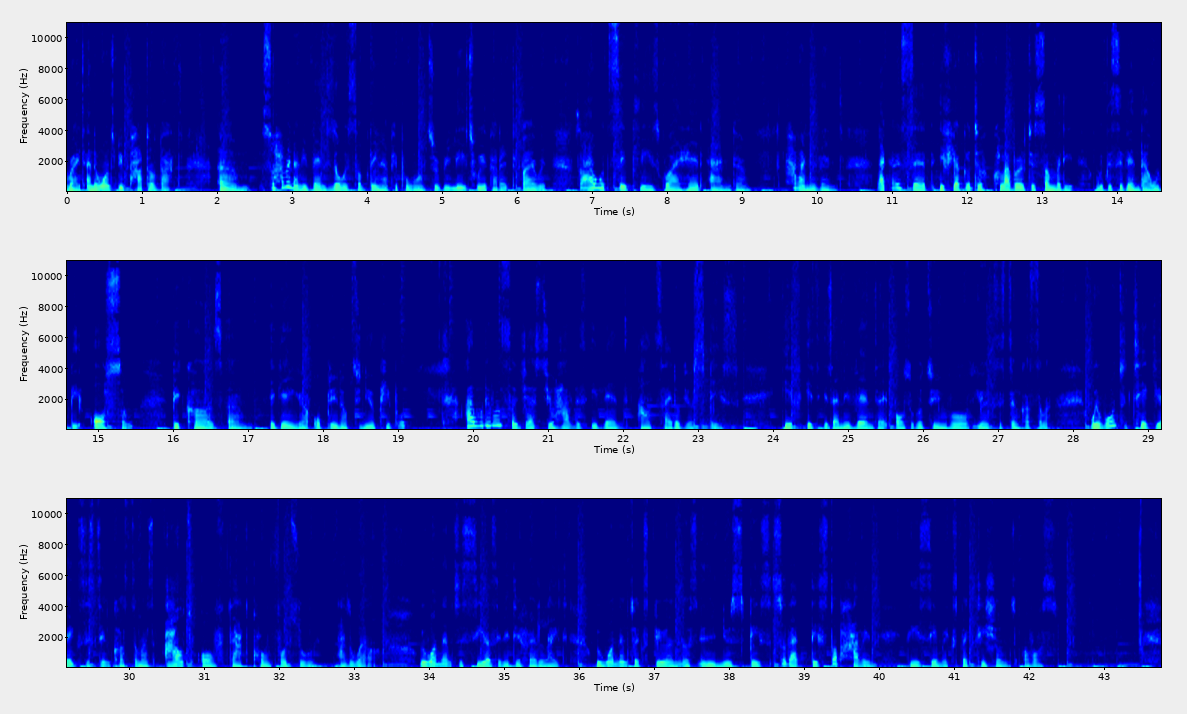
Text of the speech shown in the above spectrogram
right? And they want to be part of that um, so having an event is always something that people want to relate with identify with. So i would say please go ahead and um, have an event. Like i said if you're going to collaborate with somebody with this event that would be awesome because um, again you are opening up to new people. I would even suggest you have this event outside of your space if it is an event that is also going to involve your existing customer. We want to take your existing customers out of that comfort zone as well. We want them to see us in a different light. We want them to experience us in a new space so that they stop having these same expectations of us.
